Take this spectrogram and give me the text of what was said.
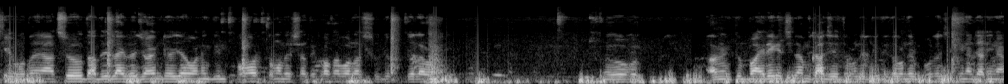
কে কোথায় আছো? তাদের লাইভে জয়েন্ট হয়ে যাও অনেকদিন পর তোমাদের সাথে কথা বলার সুযোগ পেলাম আমি। তো আমি একটু বাইরে গেছিলাম কাজে, তোমাদের দিদি তোমাদের বলেছে কিনা জানি না।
